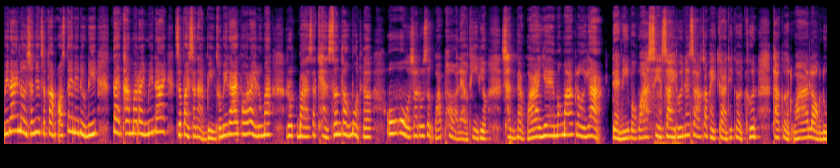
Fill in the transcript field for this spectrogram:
ไม่ได้เลย ฉันอยากจะกลับออสเตรเลียเดี๋ยวนี้ แต่ทำอะไรไม่ได้ จะไปสนามบินก็ไม่ได้ เพราะอะไรรู้มะรถบัสแคนเซิลทั้งหมดเลย โอ้โห ฉันรู้สึกว่าพอแล้วทีเดียว ฉันแบบว่าแย่มากๆเลยอะ แดนนี่บอกว่าเสียใจด้วยนะจ๊ะกับเหตุการณ์ที่เกิดขึ้น ถ้าเกิดว่าลองดู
